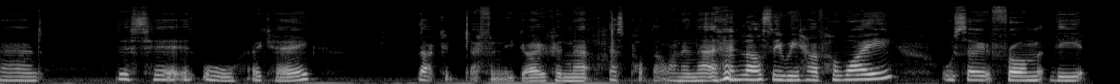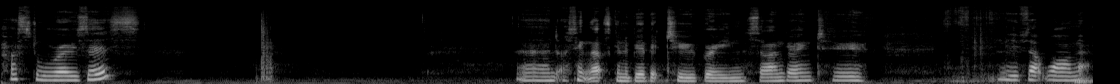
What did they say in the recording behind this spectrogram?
And this here is, oh, okay. That could definitely go, couldn't it? Let's pop that one in there. And lastly, we have Hawaii, also from the Pastel Roses. and I think that's going to be a bit too green so I'm going to leave that one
